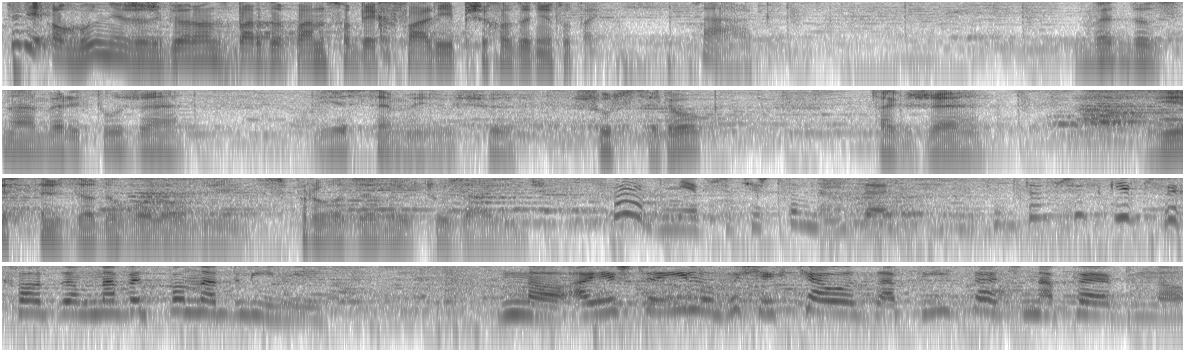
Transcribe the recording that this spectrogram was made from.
Czyli ogólnie rzecz biorąc, bardzo Pan sobie chwali przychodzenie tutaj. Tak. Będąc na emeryturze, jestem już szósty rok, także jestem zadowolony z prowadzonych tu zajęć. Pewnie, przecież to widać. To wszystkie przychodzą nawet ponad limit. No, a jeszcze ilu by się chciało zapisać na pewno.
